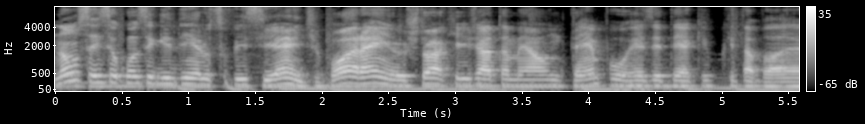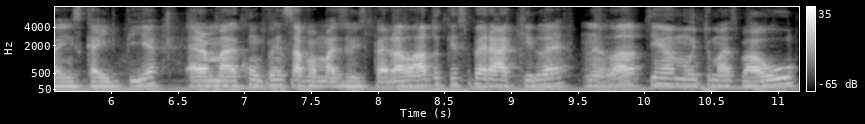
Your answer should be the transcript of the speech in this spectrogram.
Não sei se eu consegui dinheiro suficiente, porém, eu estou aqui já também há um tempo, resetei aqui porque tava lá em Skypiea, era mais, compensava mais eu esperar lá do que esperar aqui, né? Lá tinha muito mais baú,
